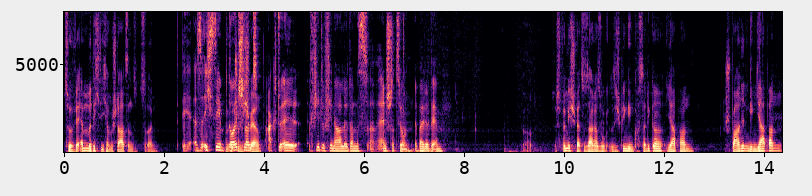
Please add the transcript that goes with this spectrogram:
zur WM richtig am Start sind, sozusagen. Also ich sehe Deutschland aktuell Viertelfinale, dann ist äh, Endstation bei der WM. Ja, ist für mich schwer zu sagen. Also, sie spielen gegen Costa Rica, Japan, Spanien. Gegen Japan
